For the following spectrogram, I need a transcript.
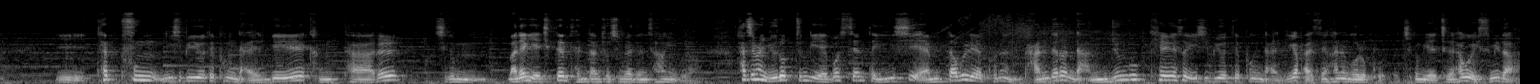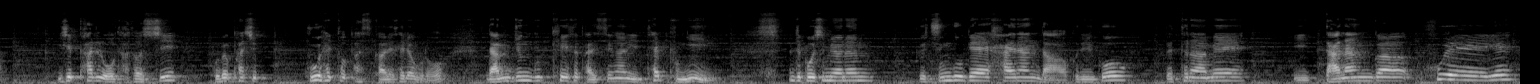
이 태풍 22호 태풍 날개의 강타를 지금 만약에 예측되면 된다면 조심해야 되는 상황이고요. 하지만 유럽중기예보센터 ECMWF는 반대로 남중국해에서 22호 태풍 날개가 발생하는 걸로 지금 예측을 하고 있습니다. 28일 오후 5시 989헥토파스칼의 세력으로 남중국해에서 발생한 이 태풍이 현재 보시면은 그 중국의 하이난다오 그리고 베트남의 이 다낭과 후에에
